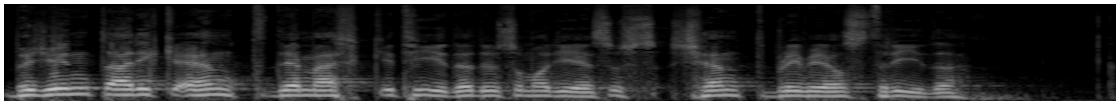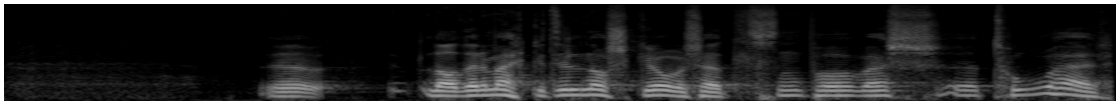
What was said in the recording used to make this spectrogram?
Begynt er ikke endt, det merk i tide, du som har Jesus kjent, blir ved å stride. Eh, la dere merke til den norske oversettelsen på vers eh, to her.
